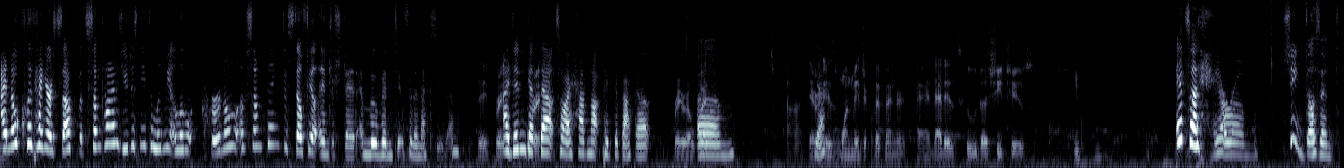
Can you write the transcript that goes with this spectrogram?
I know cliffhangers suck, but sometimes you just need to leave me a little kernel of something to still feel interested and move into for the next season. Say, Bray- I didn't get Bray- that, so I have not picked it back up. Bray, real quick. Um, uh, there is yeah. one major cliffhanger, and that is who does she choose? It's a harem. She doesn't.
